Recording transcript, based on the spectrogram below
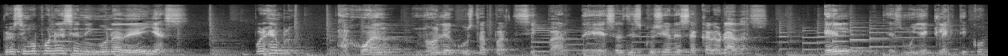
pero sin oponerse a ninguna de ellas. Por ejemplo, a Juan no le gusta participar de esas discusiones acaloradas. Él es muy ecléctico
